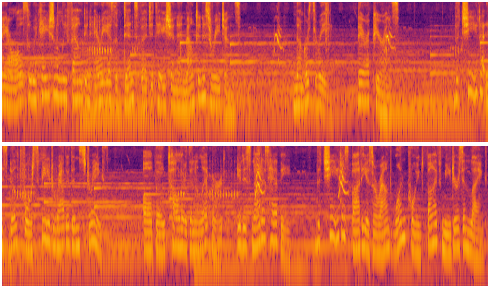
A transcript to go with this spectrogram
they are also occasionally found in areas of dense vegetation and mountainous regions. Number 3. Their appearance. The cheetah is built for speed rather than strength. Although taller than a leopard, it is not as heavy. The cheetah's body is around 1.5 meters in length.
